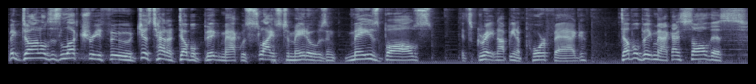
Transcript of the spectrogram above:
McDonald's is luxury food. Just had a double Big Mac with sliced tomatoes and maize balls. It's great not being a poor fag. Double Big Mac. I saw this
